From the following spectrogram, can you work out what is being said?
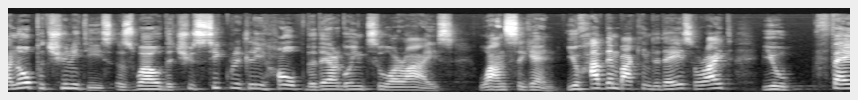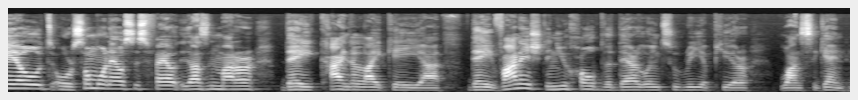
and opportunities as well that you secretly hope that they are going to arise once again. You had them back in the days, all right? You failed or someone else has failed it doesn't matter. They kind of like a uh, they vanished and you hope that they're going to reappear once again.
